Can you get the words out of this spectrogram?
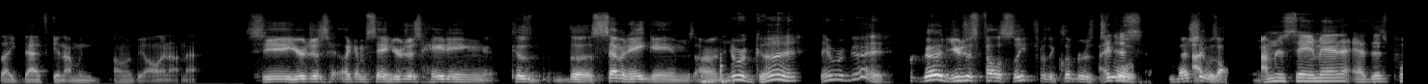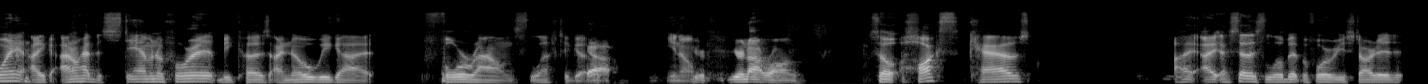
like that's gonna I'm gonna I'm gonna be all in on that. See, you're just like I'm saying, you're just hating because the seven eight games on They were good. They were good. were good. You just fell asleep for the Clippers I too. just that shit was awesome. I'm just saying, man, at this point, I I don't have the stamina for it because I know we got four rounds left to go. Yeah. You know. You're you're not wrong. So Hawks Cavs. I, I I said this a little bit before we started.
